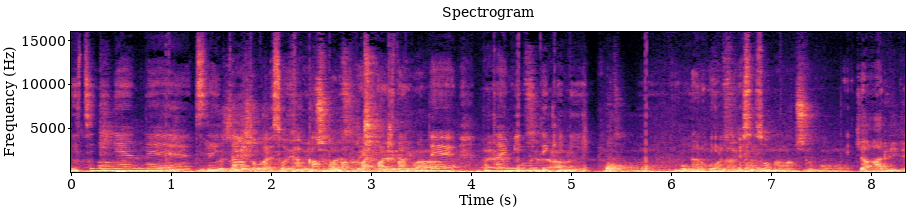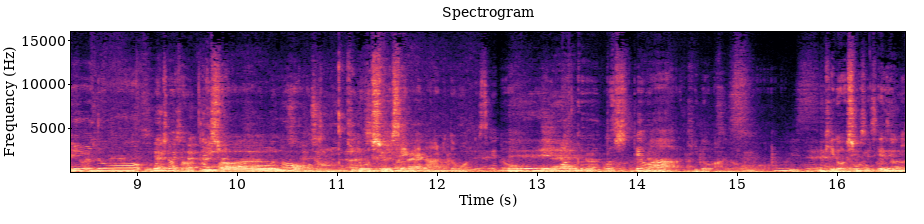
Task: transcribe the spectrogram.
12年でツイッターとかでそういうアカウントが増えてきたのでタイミング的に。なるほど良さそうだな。と思ってじゃあある程度もちろんその多少の軌道修正があると思うんですけど大枠としては軌道あの軌道修正せずに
